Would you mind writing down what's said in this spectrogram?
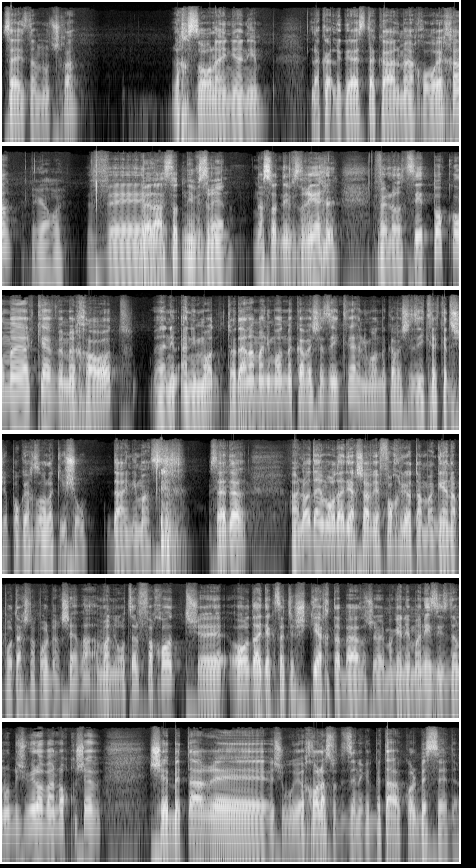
זה ההזדמנות שלך, לחזור לעניינים, לק- לגייס את הקהל מאחוריך, לגמרי. ו... ולעשות ניב זריאן. לעשות נבזריאן, ולהוציא את פוקו מההרכב במרכאות. ואני אני מאוד, אתה יודע למה אני מאוד מקווה שזה יקרה? אני מאוד מקווה שזה יקרה כדי שפוקו יחזור לקישור. די, נמאס. בסדר? אני לא יודע אם אור דדיה עכשיו יהפוך להיות המגן הפותח של הפועל באר שבע, אבל אני רוצה לפחות שאור דדיה קצת ישכיח את הבעיה הזו של מגן ימני, זו הזדמנות בשבילו, ואני לא חושב שביתר, אה, שהוא יכול לעשות את זה נגד ביתר, הכל בסדר.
